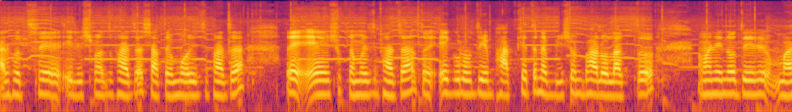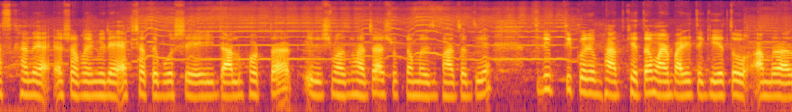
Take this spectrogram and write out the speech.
আর হচ্ছে ইলিশ মাছ ভাজা, সাথে মরিচ ভাজা তো শুকনো মরিচ ভাজা। তো এগুলো দিয়ে ভাত খেতে না ভীষণ ভালো লাগতো। মানে নদীর মাঝখানে সবাই মিলে একসাথে বসে এই ডাল ভর্তা, ইলিশ মাছ ভাজা আর শুকনো মরিচ ভাজা দিয়ে তৃপ্তি করে ভাত খেতাম। আর বাড়িতে গিয়ে তো আমরা আর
